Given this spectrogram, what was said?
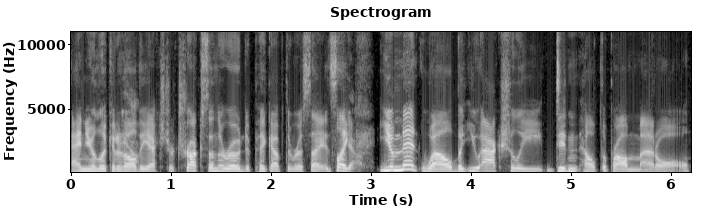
And you're looking at Yeah. all the extra trucks on the road to pick up the recycle. It's like Yeah. you meant well, but you actually didn't help the problem at all.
